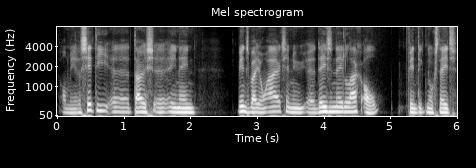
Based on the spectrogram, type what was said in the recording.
Almere City thuis eh, 1-1. Winst bij Jong Ajax en nu deze nederlaag. Al vind ik nog steeds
